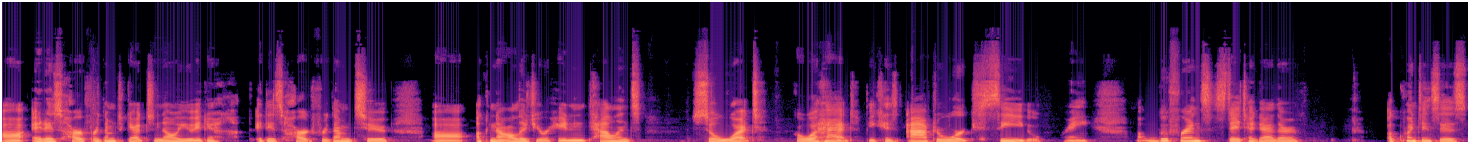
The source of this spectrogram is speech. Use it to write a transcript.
uh, it is hard for them to get to know you. It it is hard for them to uh, acknowledge your hidden talents. So what? Go ahead because after work, see you, right? Uh, good friends stay together. Acquaintances,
